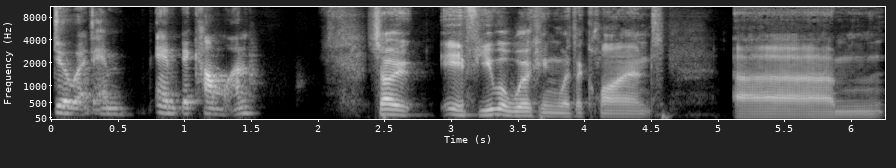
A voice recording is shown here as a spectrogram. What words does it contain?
do it and and become one. So if you were working with a client, um,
